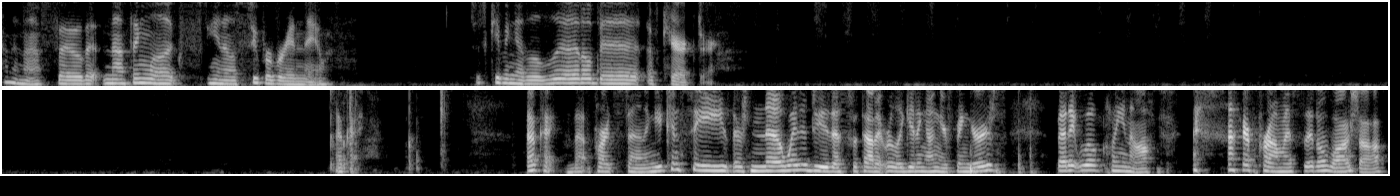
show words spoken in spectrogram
kind of nice though that nothing looks, you know, super brand new. Just giving it a little bit of character. Okay. Okay, that part's done. And you can see there's no way to do this without it really getting on your fingers, but it will clean off. I promise it'll wash off.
